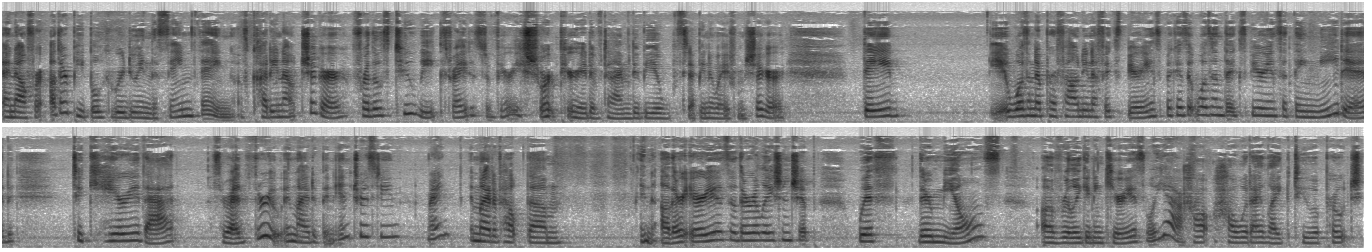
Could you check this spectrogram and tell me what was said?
And now, for other people who are doing the same thing of cutting out sugar for those two weeks, right? It's a very short period of time to be stepping away from sugar. They it wasn't a profound enough experience because it wasn't the experience that they needed to carry that thread through. It might have been interesting, right? It might have helped them in other areas of their relationship with their meals of really getting curious well yeah how, how would i like to approach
